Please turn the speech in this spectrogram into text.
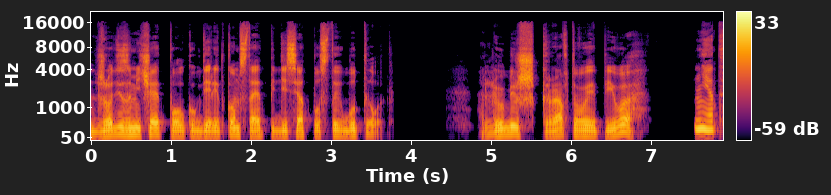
Джоди замечает полку, где редком стоят 50 пустых бутылок. «Любишь крафтовое пиво?» «Нет,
